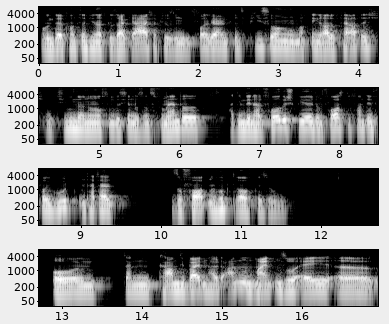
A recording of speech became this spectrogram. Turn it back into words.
Und der Konstantin hat gesagt, ja, ich habe hier so einen voll geilen Prinz P-Song, mach den gerade fertig und tune dann nur noch so ein bisschen das Instrumental. Hat ihm den halt vorgespielt und Forsti fand den voll gut und hat halt sofort eine Hook drauf gesungen. Und dann kamen die beiden halt an und meinten so, ey, äh,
